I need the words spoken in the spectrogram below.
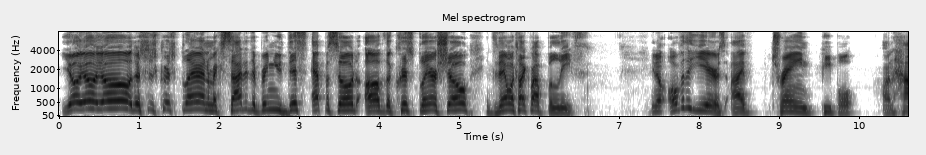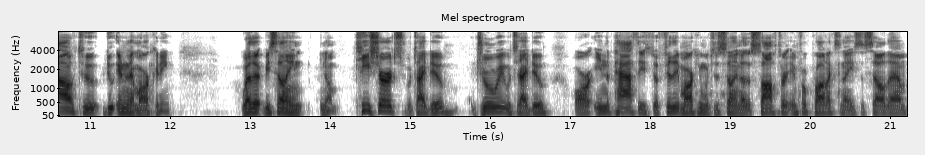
Yo, yo, yo, this is Chris Blair, and I'm excited to bring you this episode of The Chris Blair Show. And today I want to talk about belief. You know, over the years, I've trained people on how to do internet marketing, whether it be selling, you know, t shirts, which I do, jewelry, which I do, or in the past, I used to affiliate marketing, which is selling other software info products, and I used to sell them.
